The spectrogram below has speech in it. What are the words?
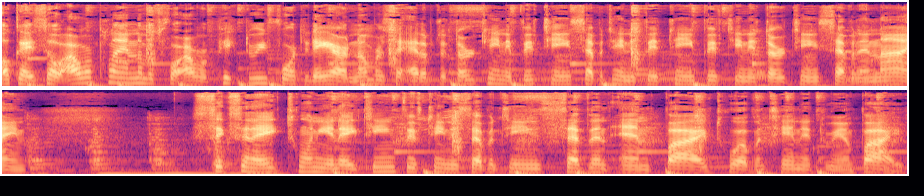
Okay, so our plan numbers for our pick three for today are numbers to add up to 13 and 15, 17 and 15, 15 and 13, 7 and 9, 6 and 8, 20 and 18, 15 and 17, 7 and 5, 12 and 10, and 3 and 5.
